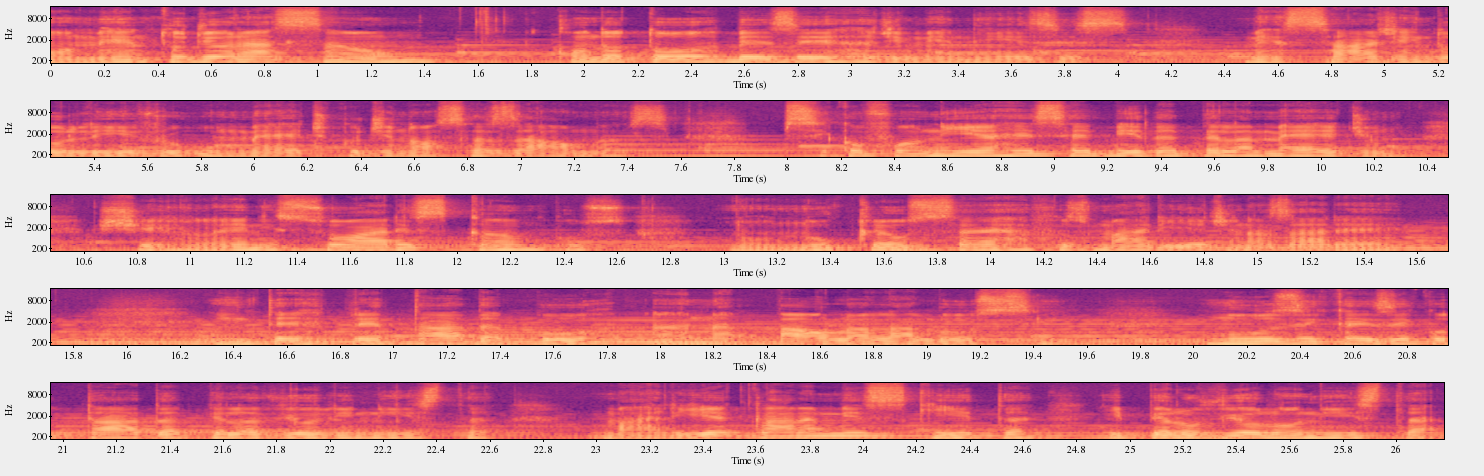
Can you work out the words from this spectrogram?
Momento de oração com Dr. Bezerra de Menezes. Mensagem do livro O Médico de Nossas Almas. Psicofonia recebida pela médium Shirlene Soares Campos no Núcleo Servos Maria de Nazaré. Interpretada por Ana Paula Laluce. Música executada pela violinista Maria Clara Mesquita e pelo violonista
